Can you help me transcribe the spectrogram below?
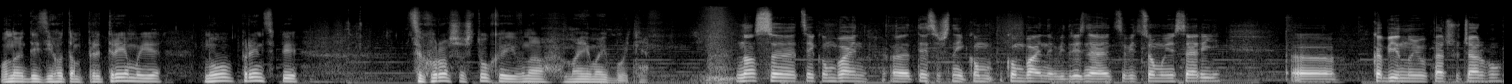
воно десь його там притримує. Ну, в принципі, це хороша штука і вона має майбутнє. У нас е, цей комбайн, е, тисячний ком- комбайни відрізняються від сьомої серії. Е, Кабіною в першу чергу.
